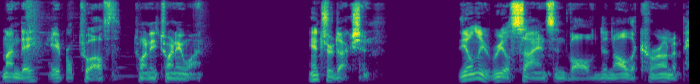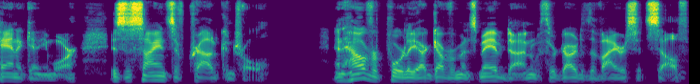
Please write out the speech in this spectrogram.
Monday, April 12th, 2021. Introduction. The only real science involved in all the corona panic anymore is the science of crowd control. And however poorly our governments may have done with regard to the virus itself,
